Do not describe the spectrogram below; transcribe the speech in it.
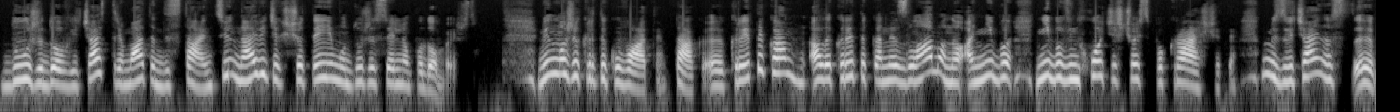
дуже довгий час тримати дистанцію, навіть якщо ти йому дуже сильно подобаєшся. Він може критикувати. Так, е, критика, але критика не зламано, а ніби, ніби він хоче щось покращити. Ну, і звичайно, е,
